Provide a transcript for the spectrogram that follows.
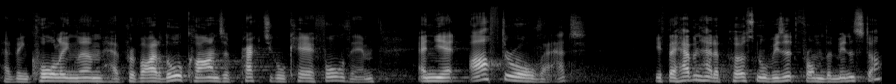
have been calling them, have provided all kinds of practical care for them. And yet, after all that, if they haven't had a personal visit from the minister,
